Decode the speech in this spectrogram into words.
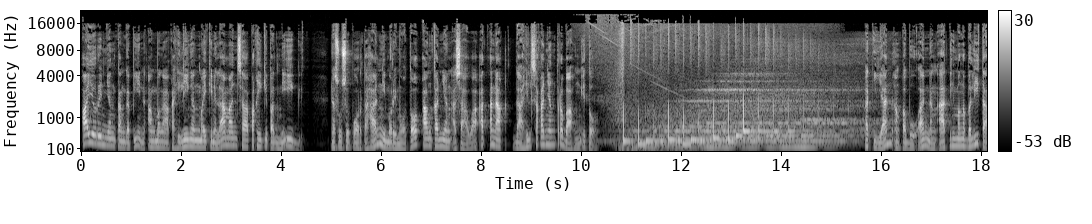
Ayaw rin niyang tanggapin ang mga kahilingang may kinalaman sa pakikipagniig. Nasusuportahan ni Morimoto ang kanyang asawa at anak dahil sa kanyang trabahong ito. At iyan ang kabuuan ng ating mga balita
